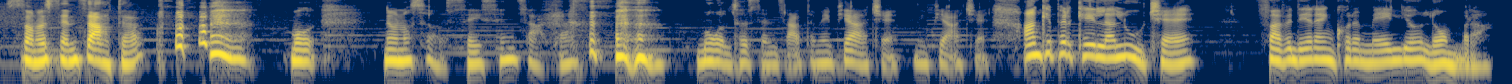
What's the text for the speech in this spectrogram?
Sono sensata? Mo- non lo so, sei sensata? Molto sensata, mi piace, mi piace. Anche perché la luce fa vedere ancora meglio l'ombra.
